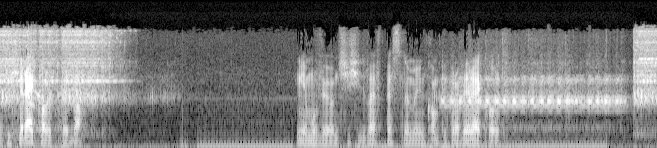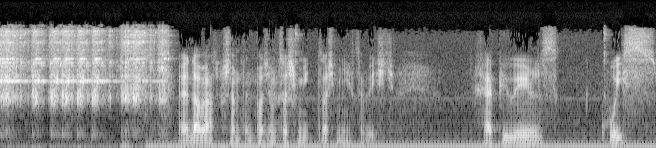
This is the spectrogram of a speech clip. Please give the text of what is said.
Jakiś rekord chyba. Nie, mówię wam, 32 FPS na moim kompie prawie rekord. E, dobra, spuszczam ten poziom, coś mi, coś mi nie chce wyjść. Happy Wheels Quiz.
